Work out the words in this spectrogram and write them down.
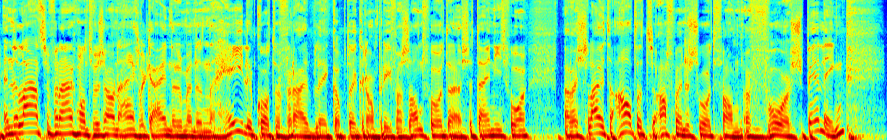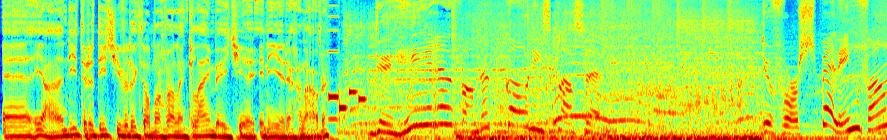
En de laatste vraag, want we zouden eigenlijk eindigen met een hele korte vooruitblik op de Grand Prix van Zandvoort. Daar is de tijd niet voor. Maar we sluiten altijd af met een soort van voorspelling. Eh, ja, en die traditie wil ik dan nog wel een klein beetje in ere gaan houden. De heren van de koningsklasse. De voorspelling van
